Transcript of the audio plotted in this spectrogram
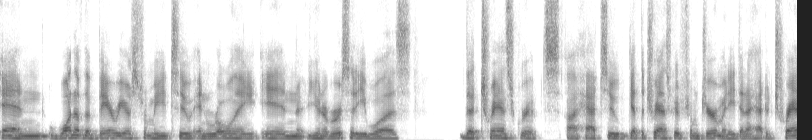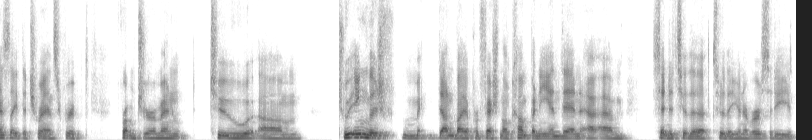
And one of the barriers for me to enrolling in university was the transcripts. I had to get the transcript from Germany, then I had to translate the transcript from German to um, to English done by a professional company, and then uh, um, send it to the to the university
